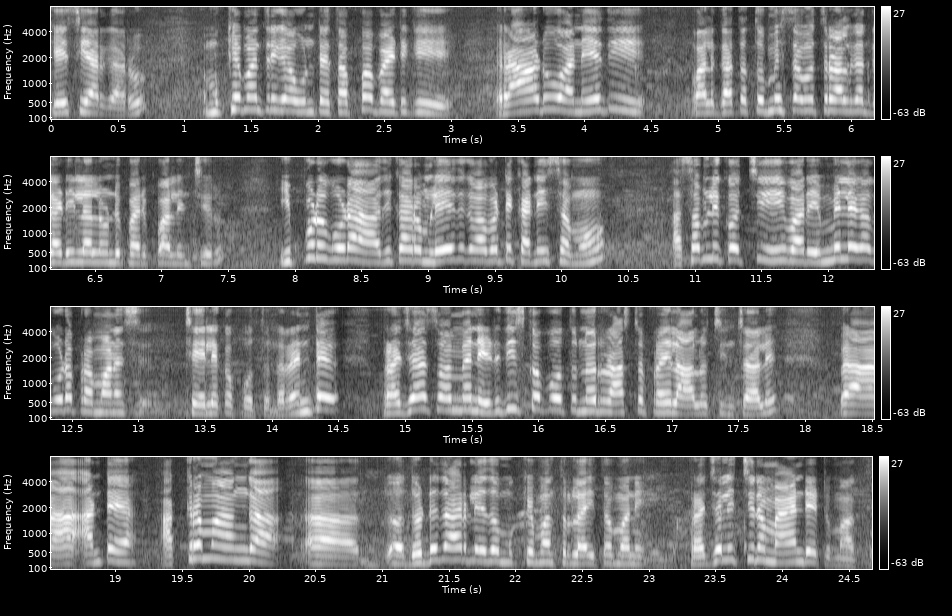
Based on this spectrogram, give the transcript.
కేసీఆర్ గారు ముఖ్యమంత్రిగా ఉంటే తప్ప బయటికి రాడు అనేది వాళ్ళు గత తొమ్మిది సంవత్సరాలుగా గడిలలో ఉండి పరిపాలించారు. ఇప్పుడు కూడా అధికారం లేదు కాబట్టి కనీసము అసెంబ్లీకి వచ్చి వారు ఎమ్మెల్యేగా కూడా ప్రమాణం చేయలేకపోతున్నారు. అంటే ప్రజాస్వామ్యాన్ని ఎడి రాష్ట్ర ప్రజలు ఆలోచించాలి. అంటే అక్రమంగా దొడ్డదారులు ఏదో ముఖ్యమంత్రులు అవుతామని ప్రజలు ఇచ్చిన మ్యాండేట్ మాకు.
